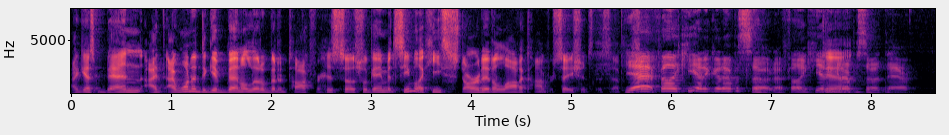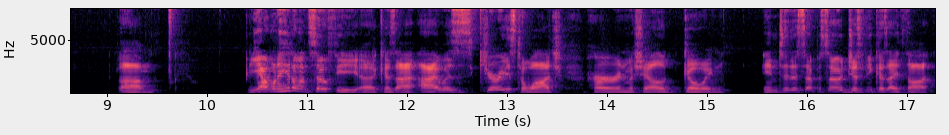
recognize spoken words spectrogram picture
I guess Ben. I, I wanted to give Ben a little bit of talk for his social game. It seemed like he started a lot of conversations this episode. Yeah, I felt like he had a good episode. I felt like he had a good episode there. Um, yeah, I want to hit on Sophie because uh, I, I was curious to watch her and Michelle going into this episode just because I thought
